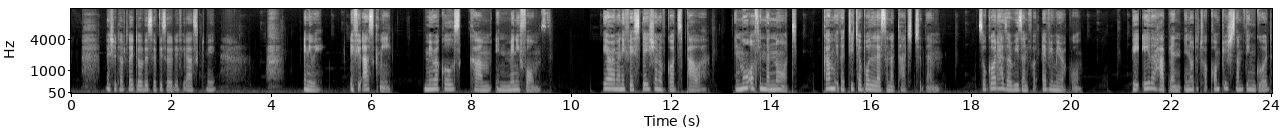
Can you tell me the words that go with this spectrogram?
I should have titled this episode if you asked me. Anyway, if you ask me, miracles come in many forms. They are a manifestation of God's power, and more often than not, come with a teachable lesson attached to them. So God has a reason for every miracle. They either happen in order to accomplish something good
